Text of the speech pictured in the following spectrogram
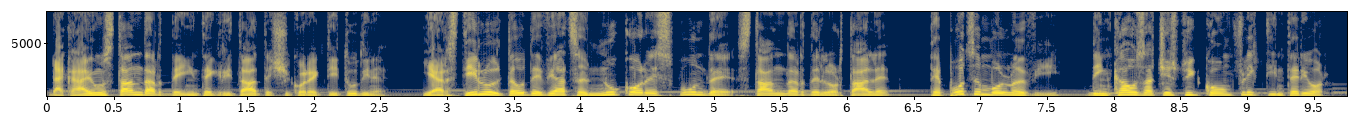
Dacă ai un standard de integritate și corectitudine, iar stilul tău de viață nu corespunde standardelor tale, te poți îmbolnăvi din cauza acestui conflict interior.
